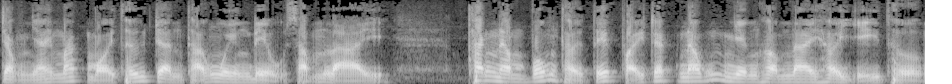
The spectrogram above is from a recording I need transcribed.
Trong nháy mắt mọi thứ trên thảo nguyên đều sẫm lại. Tháng năm vốn thời tiết phải rất nóng, nhưng hôm nay hơi dị thường.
